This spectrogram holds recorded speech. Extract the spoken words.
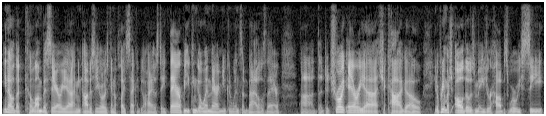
you know, the Columbus area. I mean, obviously, you're always going to play second to Ohio State there, but you can go in there and you can win some battles there. Uh, the Detroit area, Chicago, you know, pretty much all those major hubs where we see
